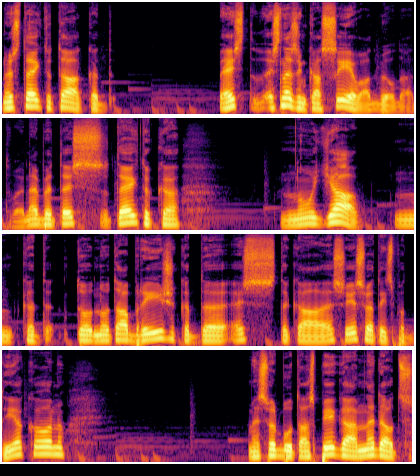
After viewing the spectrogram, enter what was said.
nu es teiktu tā, ka es, es nezinu, kā sieva atbildētu, vai ne, bet es teiktu, ka, nu, jā, kad to, no tā brīža, kad eh, es kā, esmu iesvētīts par diakonu, mēs varbūt tās piegājām nedaudz,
